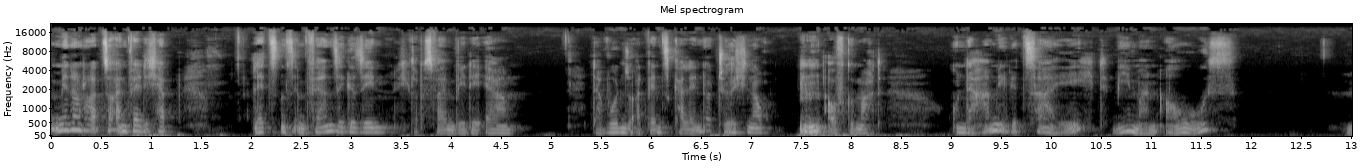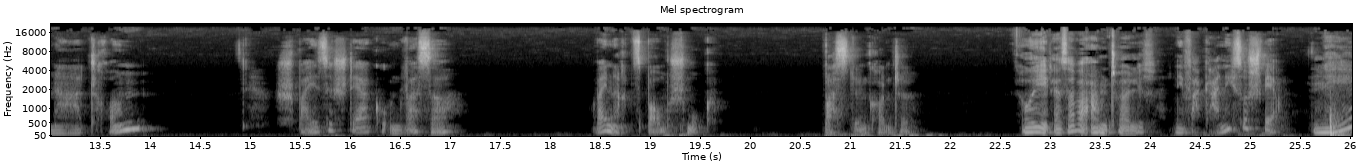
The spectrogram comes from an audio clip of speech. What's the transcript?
mir noch dazu einfällt, ich habe letztens im Fernsehen gesehen, ich glaube, es war im WDR, da wurden so Adventskalender-Türchen auch aufgemacht. Und da haben die gezeigt, wie man aus Natron, Speisestärke und Wasser Weihnachtsbaumschmuck basteln konnte. Ui, das ist aber abenteuerlich. Nee, war gar nicht so schwer. Nee?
